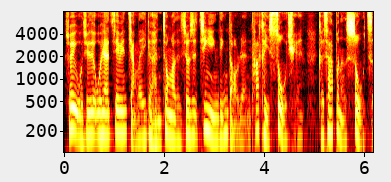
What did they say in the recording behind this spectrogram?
所以我觉得我在这边讲了一个很重要的，就是经营领导人，他可以授权，可是他不能受责。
